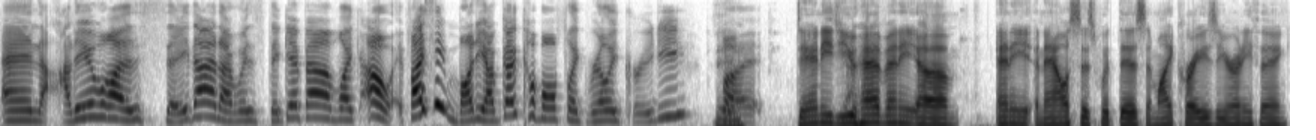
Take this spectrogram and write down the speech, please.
and I didn't want to say that. I was thinking about I'm like, oh, if I say money, I'm gonna come off like really greedy. But Danny, do you have any um any analysis with this? Am I crazy or anything?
